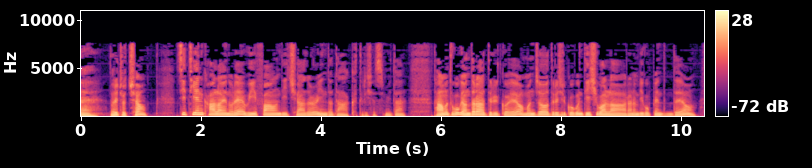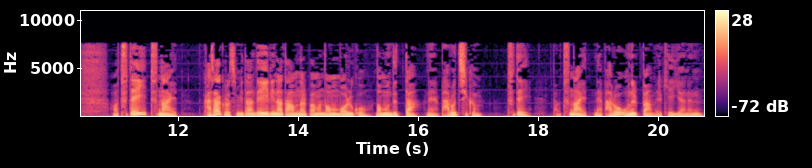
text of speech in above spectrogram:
네, 노래 좋죠? CTN 칼라의 노래 We Found Each Other in the Dark 들으셨습니다. 다음은 두 곡 연달아 들을 거예요. 먼저 들으실 곡은 디시왈라라는 미국 밴드인데요. 어, Today, Tonight. 가사가 그렇습니다. 내일이나 다음날 밤은 너무 멀고 너무 늦다. 네, 바로 지금. Today, Tonight. 네, 바로 오늘 밤 이렇게 얘기하는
